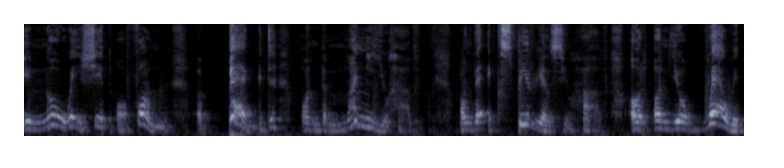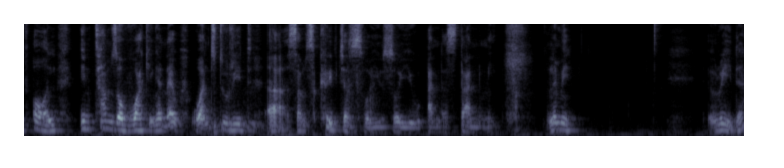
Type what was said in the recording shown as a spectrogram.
in no way, shape, or form pegged on the money you have, on the experience you have, or on your wherewithal in terms of working. And I want to read uh, some scriptures for you so you understand me. Let me read uh,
